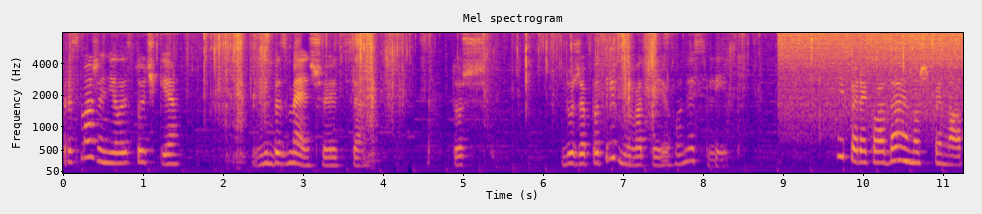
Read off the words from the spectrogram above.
Присмажені листочки ніби зменшуються, тож дуже подрібнювати його не слід. І перекладаємо шпинат.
